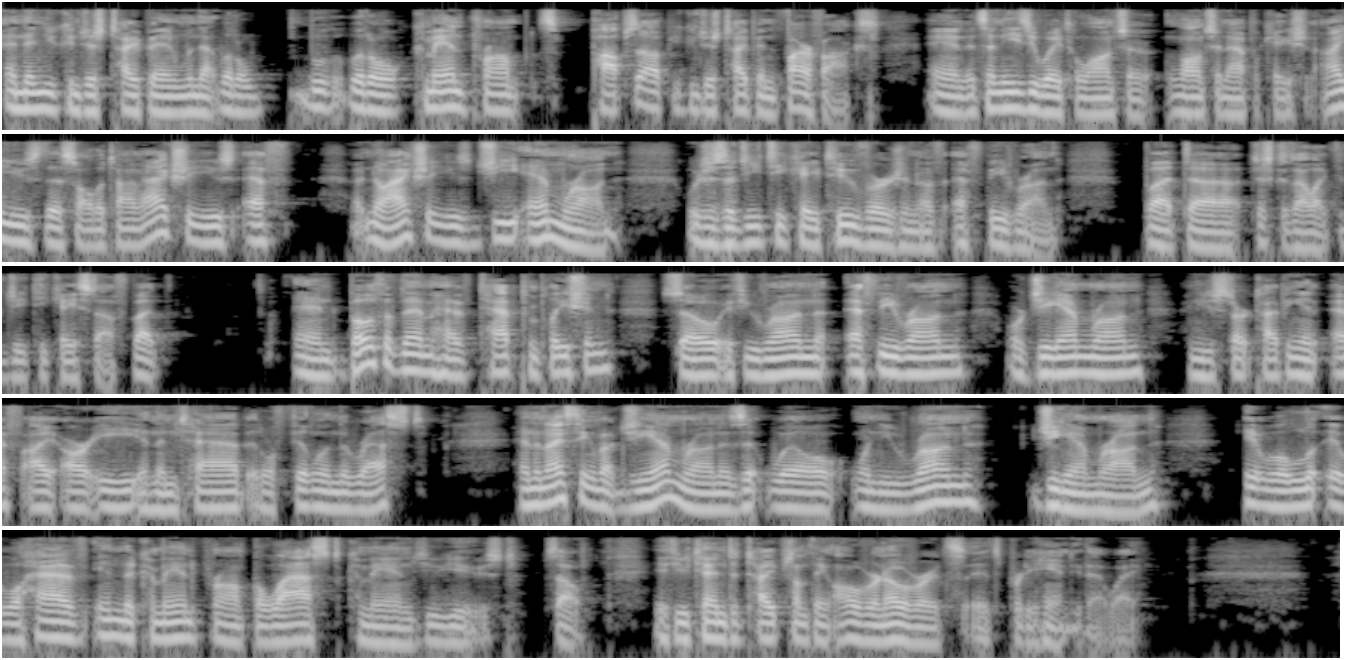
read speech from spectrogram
and then you can just type in when that little little command prompt pops up, you can just type in Firefox, and it's an easy way to launch a launch an application. I use this all the time. I actually use F, no, I actually use GM Run, which is a GTK2 version of FB Run, but uh, just because I like the GTK stuff. But and both of them have tab completion. So if you run FB Run or GM Run and you start typing in FIRE and then tab, it'll fill in the rest. And the nice thing about GM Run is it will, when you run GM run, it will it will have in the command prompt the last command you used. So if you tend to type something over and over, it's it's pretty handy that way.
